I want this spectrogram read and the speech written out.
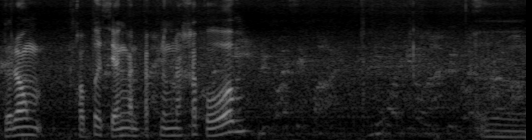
เดี๋ยวลองขอเปิดเสียงกันแป๊บนึงนะครับผมเออ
